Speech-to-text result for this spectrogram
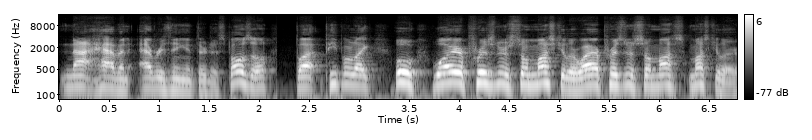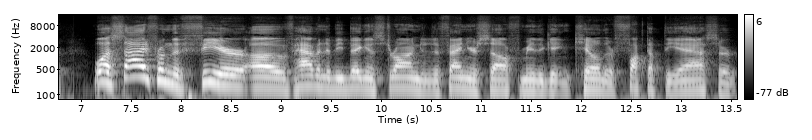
not having everything at their disposal. But people are like, oh, why are prisoners so muscular? Why are prisoners so mus- muscular? Well, aside from the fear of having to be big and strong to defend yourself from either getting killed or fucked up the ass, or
